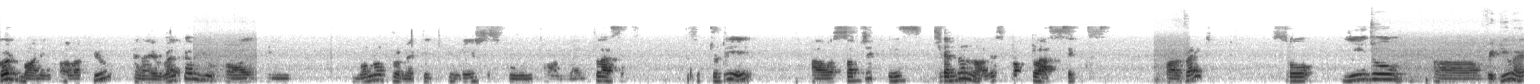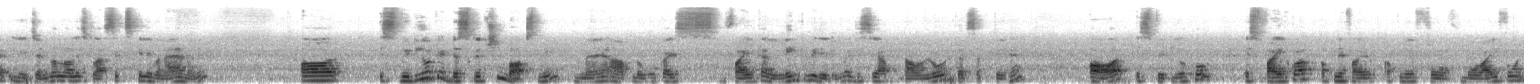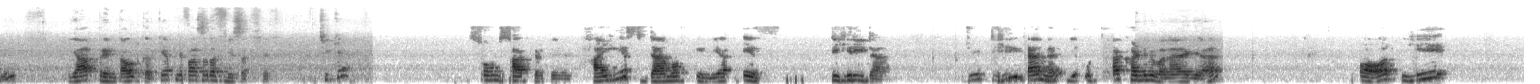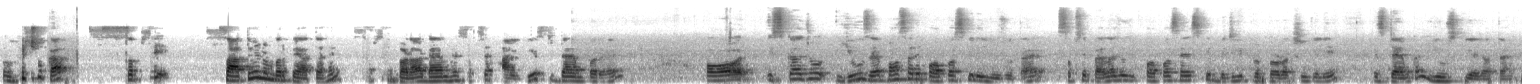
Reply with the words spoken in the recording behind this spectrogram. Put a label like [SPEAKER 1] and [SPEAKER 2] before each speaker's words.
[SPEAKER 1] Good morning, all of you, and I welcome you all in Monochromatic English School online classes. So today, our subject is General Knowledge for Class 6. All right. So ये जो video है ये general knowledge class six के लिए बनाया मैंने और इस वीडियो के डिस्क्रिप्शन बॉक्स में मैं आप लोगों का इस फ़ाइल का लिंक भी दे दूँगा जिससे आप डाउनलोड कर सकते हैं और इस वीडियो को इस फ़ाइल को आप अपने फ़ाइल, अपने फो, मोबाइल फ़ोन में या प्रिंट आउट करके अपने पास रख भी सकते हैं। ठीक है? सो हम स्टार्ट करते हैं। Highest dam of India is Tehri dam जो ये टिहरी डैम है, ये उत्तराखंड में बनाया गया है। और ये विश्व का सबसे सातवें नंबर पे आता है। सबसे बड़ा डैम है, सबसे हाईएस्ट डैम पर है। और इसका जो यूज़ है, बहुत सारे पर्पस के लिए यूज़ होता है। सबसे पहला जो पर्पस है इसके बिजली प्रोडक्शन के लिए इस डैम का यूज़ किया जाता है।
